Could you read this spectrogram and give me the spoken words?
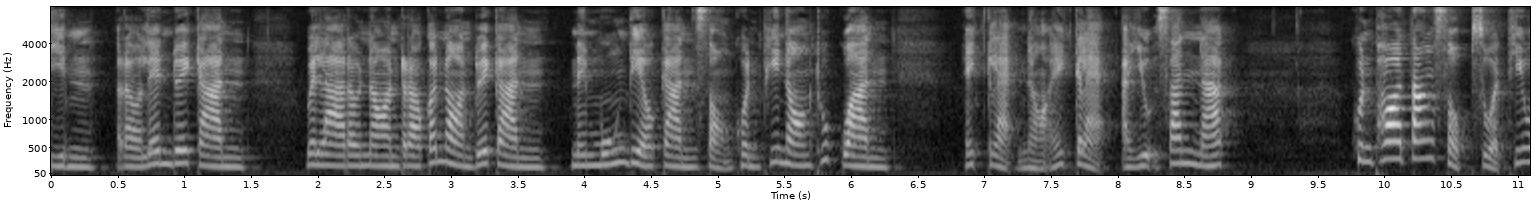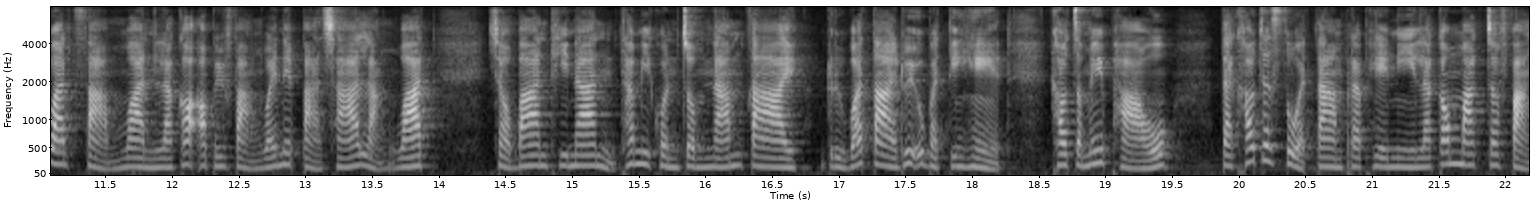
กินเราเล่นด้วยกัน เวลาเรานอนเราก็นอนด้วยกัน ในมุ้งเดียวกันสองคนพี่น้องทุกวัน ไอ้แกละหนอไอ้แกละอายุสั้นนัก คุณพ่อตั้งศพสวดที่วัดสามวัน แล้วก็เอาไปฝังไว้ในป่าช้าหลังวัด ชาวบ้านที่นั่นถ้ามีคนจมน้ำตาย หรือว่าตายด้วยอุบัติเหตุ เขาจะไม่เผา แต่เขาจะสวดตามประเพณีแล้วก็มักจะฝัง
